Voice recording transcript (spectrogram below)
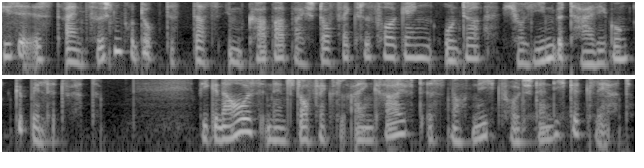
Diese ist ein Zwischenprodukt, das im Körper bei Stoffwechselvorgängen unter Cholinbeteiligung gebildet wird. Wie genau es in den Stoffwechsel eingreift, ist noch nicht vollständig geklärt.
